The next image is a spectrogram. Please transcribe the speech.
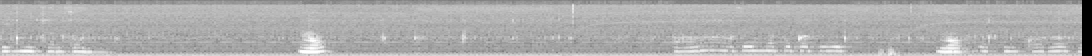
Возьми. Ну? А ви не показує. Ну. Який коротко.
